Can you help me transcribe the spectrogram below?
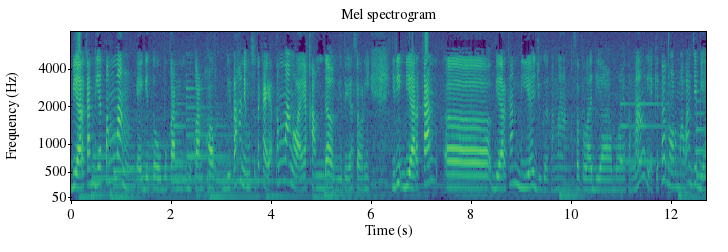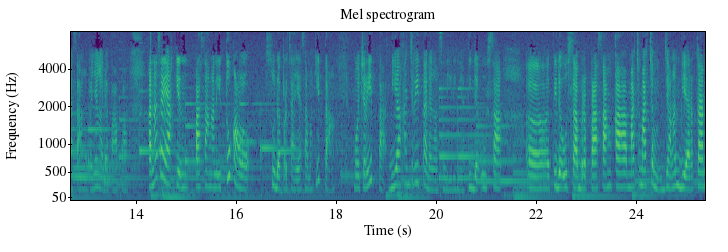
biarkan dia tenang kayak gitu. Bukan bukan hold ditahan ya maksudnya kayak tenang lah ya calm down gitu ya sorry. Jadi biarkan uh, biarkan dia juga tenang. Setelah dia mulai tenang ya kita normal aja biasa anggap aja nggak ada apa-apa. Karena saya yakin pasangan itu kalau sudah percaya sama kita mau cerita dia akan cerita dengan sendirinya. Tidak usah uh, tidak usah berprasangka macem-macem. Jangan biarkan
